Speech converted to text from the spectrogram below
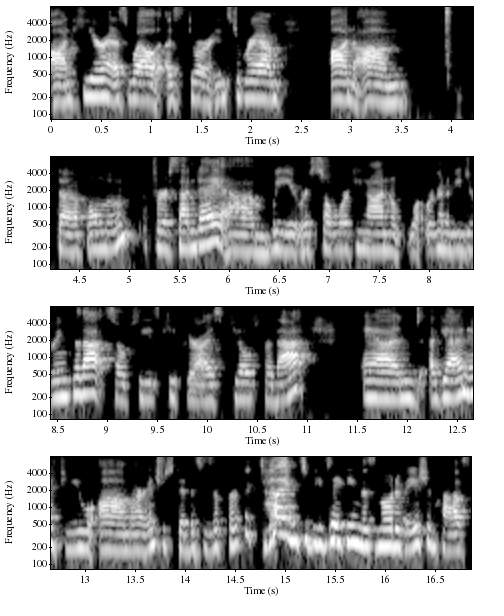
on here as well as through our Instagram on um, the full moon for Sunday. Um, we are still working on what we're going to be doing for that, so please keep your eyes peeled for that. And again, if you um, are interested, this is a perfect time to be taking this motivation class,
